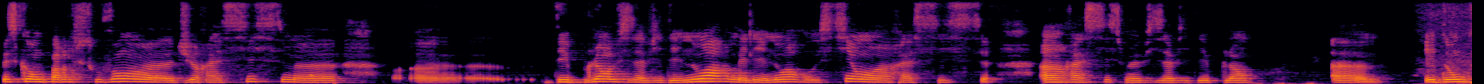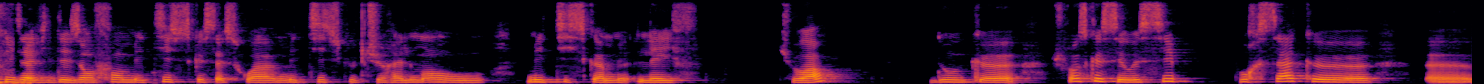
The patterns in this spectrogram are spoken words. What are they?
Parce qu'on parle souvent du racisme des Blancs vis-à-vis des Noirs, mais les Noirs aussi ont un racisme, un racisme vis-à-vis des Blancs. et donc vis-à-vis des enfants métis, que ce soit métis culturellement ou métis comme Leif, tu vois? Donc, euh, je pense que c'est aussi pour ça que, euh,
